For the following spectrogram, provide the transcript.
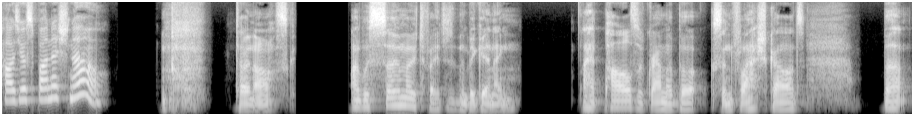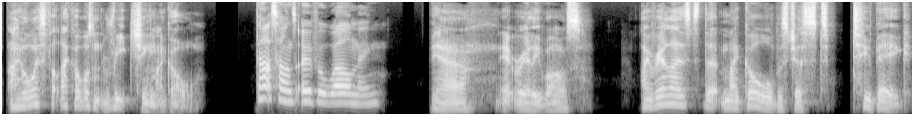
how's your Spanish now? Don't ask. I was so motivated in the beginning. I had piles of grammar books and flashcards, but I always felt like I wasn't reaching my goal. That sounds overwhelming. Yeah, it really was. I realised that my goal was just too big.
